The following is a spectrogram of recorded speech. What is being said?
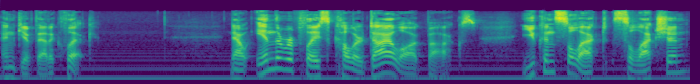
and give that a click. Now in the Replace Color dialog box, you can select Selection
